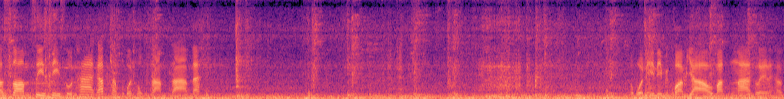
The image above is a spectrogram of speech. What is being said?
เอาซอม 4405 ครับทางขบวน 633 นะขบวนนี้นี่มีความยาวมาก ๆ เลยนะครับ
